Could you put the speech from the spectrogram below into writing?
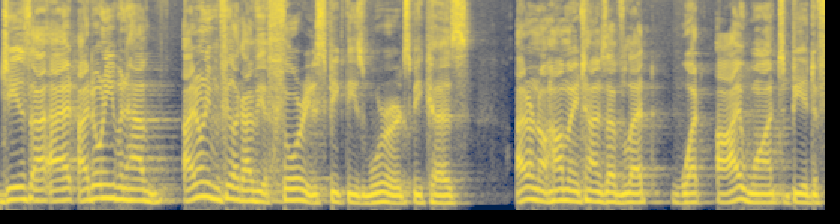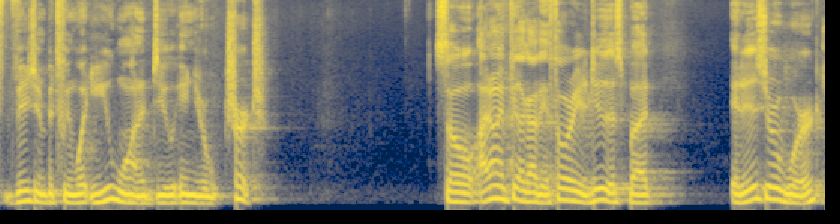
Jesus, I, I, I, don't even have, I don't even feel like I have the authority to speak these words because I don't know how many times I've let what I want to be a division between what you want to do in your church. So I don't even feel like I have the authority to do this, but it is your word.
